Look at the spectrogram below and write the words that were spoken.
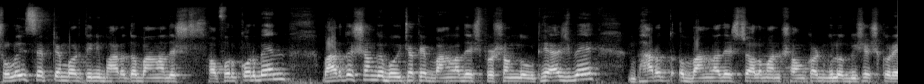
ষোলোই সেপ্টেম্বর তিনি ভারত ও বাংলাদেশ সফর করবেন। ভারতের সঙ্গে বৈঠকে বাংলাদেশ প্রসঙ্গ উঠে আসবে। ভারত ও বাংলাদেশ চলমান সংকটগুলো বিশেষ করে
